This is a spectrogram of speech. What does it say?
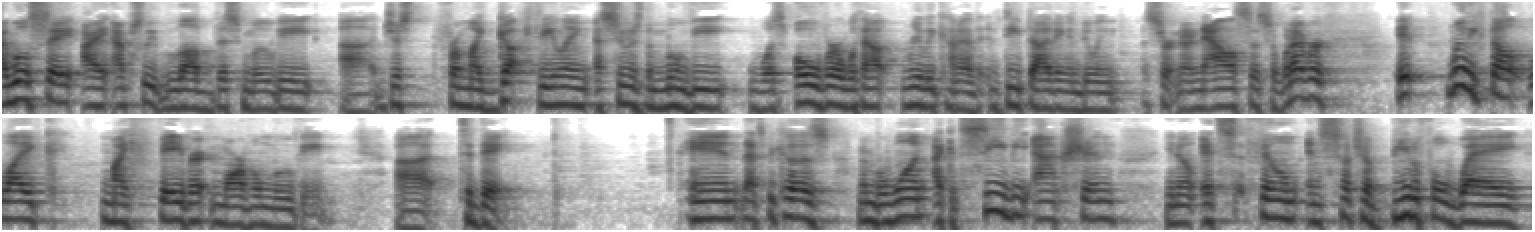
I will say I absolutely loved this movie. Uh, just from my gut feeling, as soon as the movie was over, without really kind of deep diving and doing a certain analysis or whatever, it really felt like my favorite Marvel movie uh, to date. And that's because number one, I could see the action. You know, it's filmed in such a beautiful way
